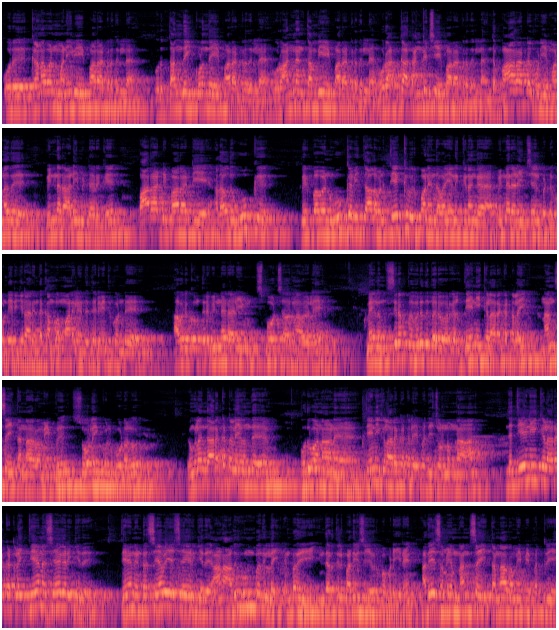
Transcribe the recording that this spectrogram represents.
ஒரு கணவன் மனைவியை பாராட்டுறதில்ல ஒரு தந்தை குழந்தையை பாராட்டுறதில்ல ஒரு அண்ணன் தம்பியை பாராட்டுறதில்ல ஒரு அக்கா தங்கச்சியை பாராட்டுறதில்ல. இந்த பாராட்டக்கூடிய மனது வின்னர் அலிமிட்ட இருக்குது பாராட்டி பாராட்டி அதாவது ஊக்கு விற்பவன் ஊக்குவித்தால் அவன் தேக்கு விற்பான் இந்த வழிகளுக்கு இணங்க வின்னர் அலியும் செயல்பட்டு கொண்டிருக்கிறார் இந்த கம்பம் மாநிலம் என்று தெரிவித்துக் கொண்டு அவருக்கும் திரு வின்னர் அலியும் ஸ்போர்ட்ஸ் அவர்கள் அவர்களே. மேலும் சிறப்பு விருது பெறுவர்கள் தேனீக்கள் அறக்கட்டளை நன்சை தன்னார்வ அமைப்பு சோலைக்குள் கூடலூர் இவங்களாம் இந்த அறக்கட்டளை வந்து பொதுவாக நான் தேனீக்கள் அறக்கட்டளையை பற்றி சொல்லணும்னா இந்த தேனீக்கள் அறக்கட்டளை தேனை சேகரிக்குது. தேன் என்ற சேவையை சேகரிக்குது. ஆனால் அது உண்பதில்லை என்பதை இந்த இடத்தில் பதிவு செய்ய விருப்பப்படுகிறேன் அதே சமயம் நன்சை தன்னார் அமைப்பை பற்றி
